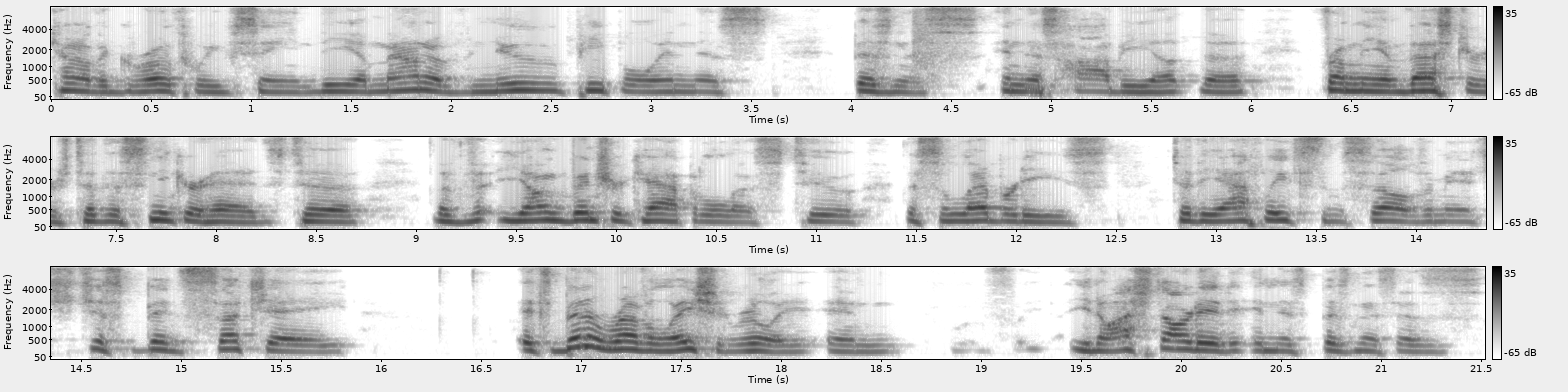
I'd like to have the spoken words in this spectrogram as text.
kind of the growth we've seen, the amount of new people in this business, in this hobby, uh, the from the investors to the sneakerheads to the v- young venture capitalists to the celebrities to the athletes themselves. I mean, it's just been such a. It's been a revelation, really, and you know, I started in this business as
